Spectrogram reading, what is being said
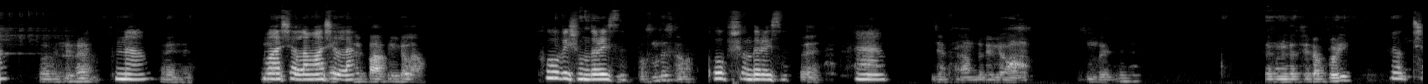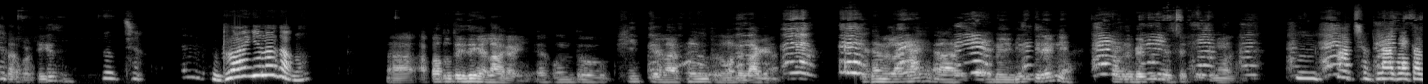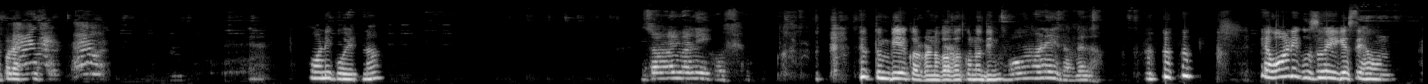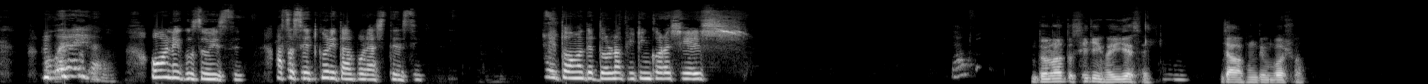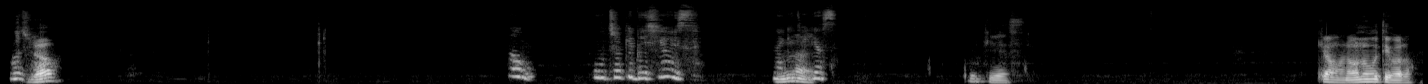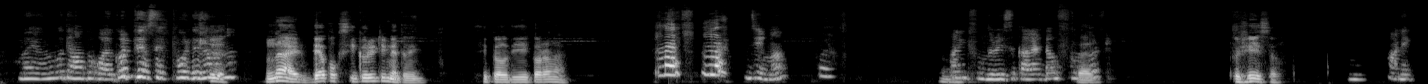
না? মাশাল্লাহ মাশাল্লাহ খুবই সুন্দর হয়েছে। খুব সুন্দর হয়েছে। হ্যাঁ। আলহামদুলিল্লাহ অনেক হয়েছে এখন সেট আপ করি আচ্ছা। তারপর ঠিক আছে? আচ্ছা। ড্রয়িং এ লাগাবো? আপাতত এই জায়গায় লাগাই এখন তো শীতকাল এখন তো আমাদের লাগে না। এখানে লাগাই আর ওই মিস্ত্রি নিয়ে আমাদের বেডরুম সেট করতে হয়। হুম, আচ্ছা তারপরে। অনেক ওয়েট না? জামাই মানেই কষ্ট তুমি বিয়ে করবে না বাবা কোনোদিন। বউ মানেই ঝামেলা অনেক উঁচু হয়ে গেছে এখন। অনেক উঁচু হয়েছে। আচ্ছা সেট করি তারপরে আসতে আসি এই তো আমাদের দোলনা ফিটিং করা শেষ। দোলনা তো সিটিং হয়ে গেছে। যাও এখন তুমি বসো। বুঝলো? যাও। ও, উঁচু কি বেশি হয়েছে? নাকি। ঠিক আছে? কুকিস কেমন? অনুভূতি বলো। ভাই অনুভূতি আমাকে ভয় করতেছে পড়ে না। ব্যাপক সিকিউরিটি না তুমি সিপল দিয়ে করো না। জি মা। অনেক সুন্দর হয়েছে কালারটাও সুন্দর। খুশি হয়েছো? অনেক।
